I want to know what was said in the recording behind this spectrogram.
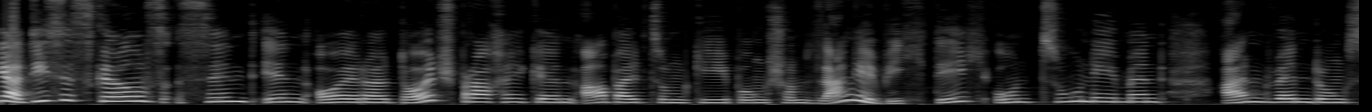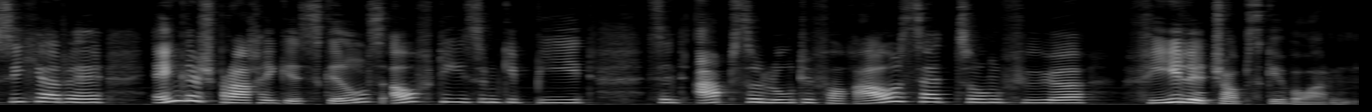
Ja, diese Skills sind in eurer deutschsprachigen Arbeitsumgebung schon lange wichtig und zunehmend anwendungssichere englischsprachige Skills auf diesem Gebiet sind absolute Voraussetzung für viele Jobs geworden.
